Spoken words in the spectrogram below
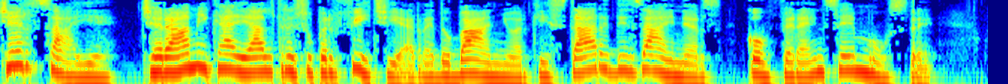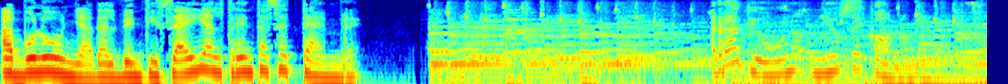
Cersaie, ceramica e altre superfici, arredo bagno, archistar e designers, conferenze e mostre. A Bologna dal 26 al 30 settembre. Radio 1 News Economy.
